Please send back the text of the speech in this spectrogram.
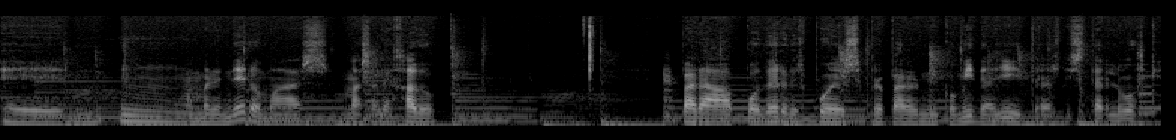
en un merendero más, más alejado para poder después preparar mi comida allí tras visitar el bosque.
